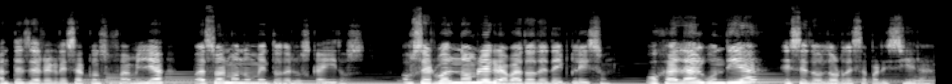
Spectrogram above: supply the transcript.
Antes de regresar con su familia, pasó al monumento de los caídos. Observó el nombre grabado de Dave Gleason. Ojalá algún día ese dolor desapareciera.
